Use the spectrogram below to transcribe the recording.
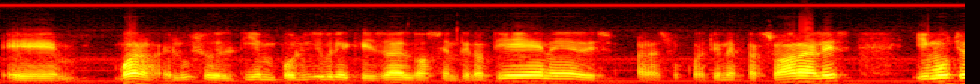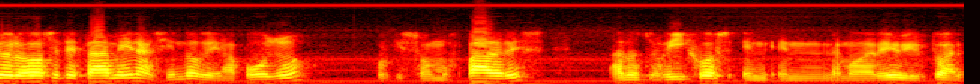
eh, bueno, el uso del tiempo libre que ya el docente no tiene para sus cuestiones personales y muchos de los docentes también haciendo de apoyo, porque somos padres, a nuestros hijos en, en la modalidad virtual.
